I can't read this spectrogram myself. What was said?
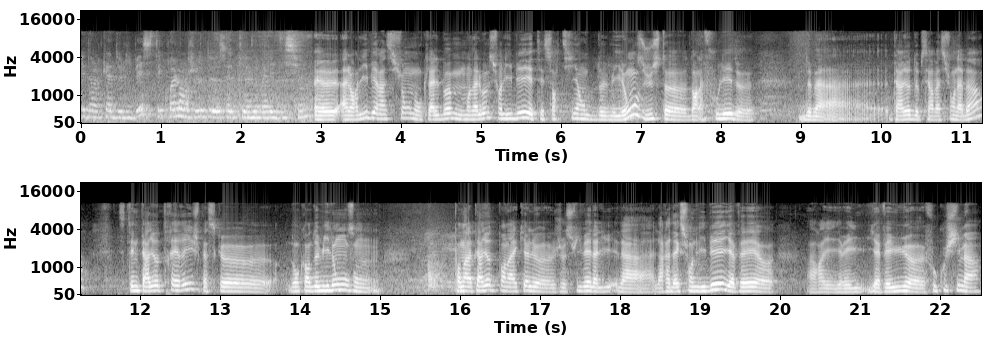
Et dans le cadre de l'IB, c'était quoi l'enjeu de cette nouvelle édition? Euh, alors Libération, donc l'album, mon album sur Libé était sorti en 2011, juste euh, dans la foulée de, de ma période d'observation là-bas. C'était une période très riche parce que donc en 2011, on- pendant la période pendant laquelle euh, je suivais la, la- la rédaction de Libé, il y avait, euh, alors il y avait, eu- il y avait eu euh, Fukushima,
